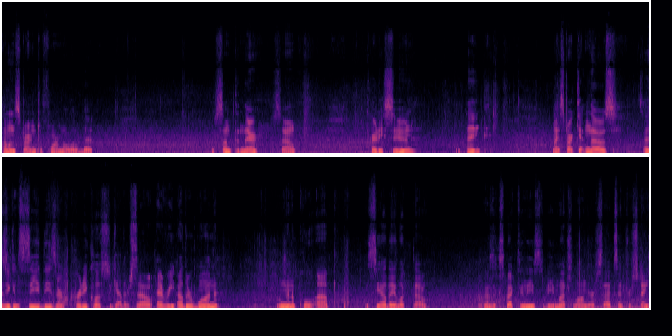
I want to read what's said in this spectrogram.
That one's starting to form a little bit. There's something there. So pretty soon, I think. Might start getting those. So as you can see, these are pretty close together. So every other one I'm gonna pull up. You see how they look though. I was expecting these to be much longer, so that's interesting.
